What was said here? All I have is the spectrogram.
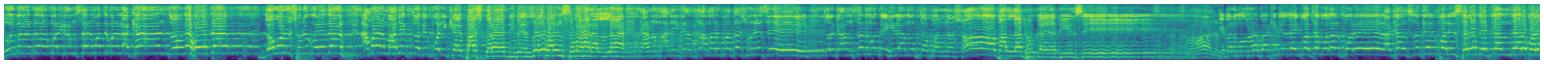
দুইবার দেওয়ার পরে গামছার মধ্যে বলে রাখাল রওনা হয়ে যা। দৌড় শুরু করে দাও। আমার মালিক তোকে পরীক্ষায় পাশ করায় দিবে। জোরে বলেন সুবাহান আল্লাহ কারণ মালিক তো আমার কথা শুনেছে। তোর গামছার মধ্যে হীরা মুক্তা পান্না সব আল্লাহ ঢুকাইয়া দিয়েছে। এবার মৌলানা বাকি বিল্লাই কথা বলার পরে রাখাল চোখের পানি ছেড়ে দে কান্দার বলে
